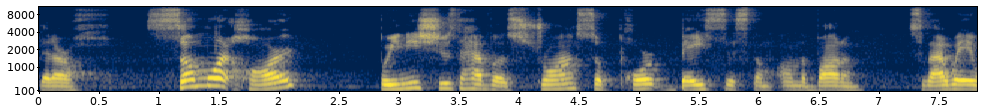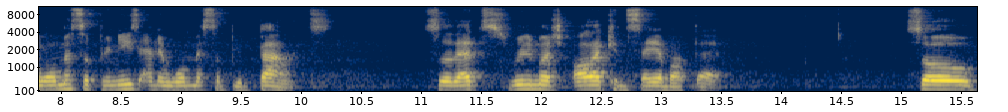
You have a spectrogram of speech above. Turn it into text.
that are somewhat hard, but you need shoes that have a strong support base system on the bottom. So that way it won't mess up your knees and it won't mess up your balance. So that's really much all I can say about that. So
